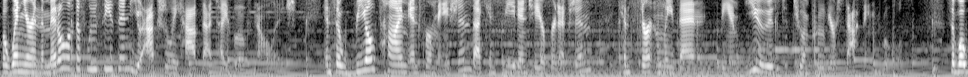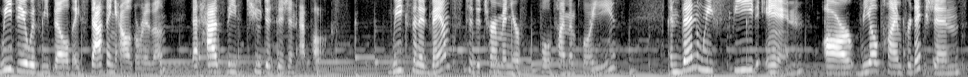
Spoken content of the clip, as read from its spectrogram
but when you're in the middle of the flu season, you actually have that type of knowledge. And so, real time information that can feed into your predictions can certainly then be used to improve your staffing rules. So, what we do is we build a staffing algorithm that has these two decision epochs weeks in advance to determine your full time employees, and then we feed in our real time predictions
